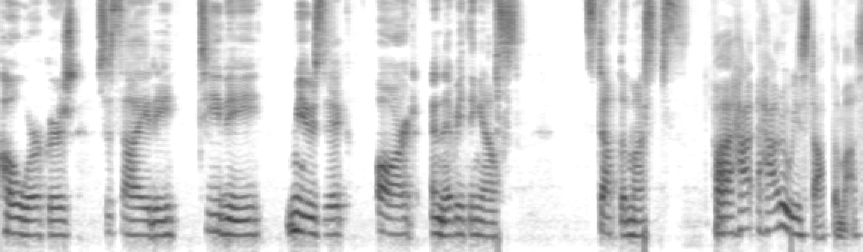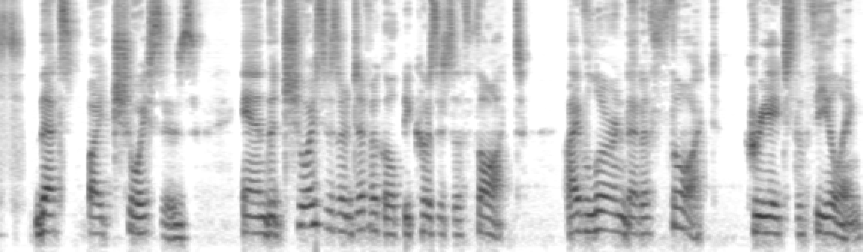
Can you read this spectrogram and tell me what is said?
co-workers, society, TV, music, art, and everything else. Stop the musts. Uh, how, how do we stop the musts? That's by choices. And the choices are difficult because it's a thought. I've learned that a thought creates the feeling.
